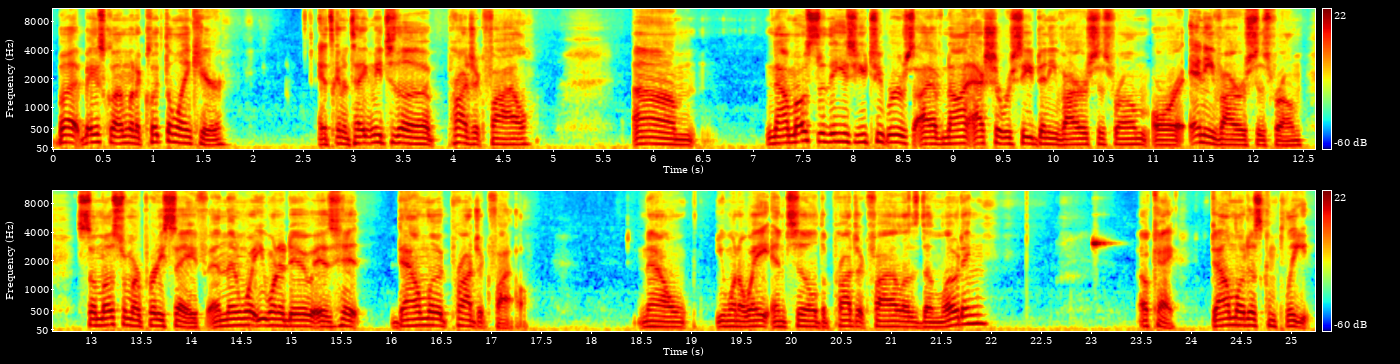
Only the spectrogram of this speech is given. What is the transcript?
But basically, I'm going to click the link here. It's going to take me to the project file. Um, now, most of these YouTubers I have not actually received any viruses from, or any viruses from, so most of them are pretty safe. And then what you want to do is hit download project file. Now, you want to wait until the project file is done loading. Okay, download is complete.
